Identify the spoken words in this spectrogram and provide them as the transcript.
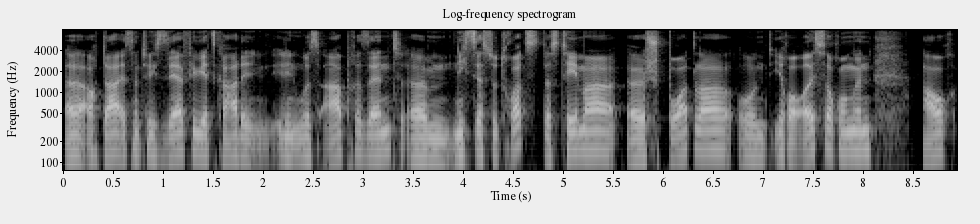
äh, auch da ist natürlich sehr viel jetzt gerade in, in, den USA präsent. Ähm, nichtsdestotrotz das Thema äh, Sportler und ihre Äußerungen auch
